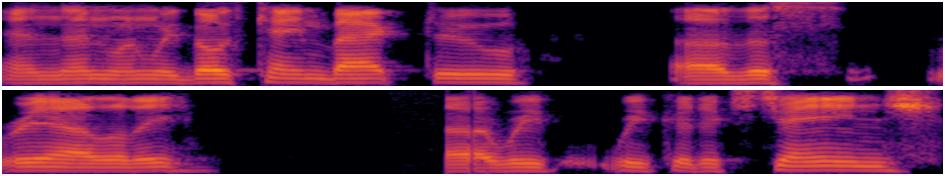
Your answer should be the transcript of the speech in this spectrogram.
And then when we both came back to uh, this reality, uh, we we could exchange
